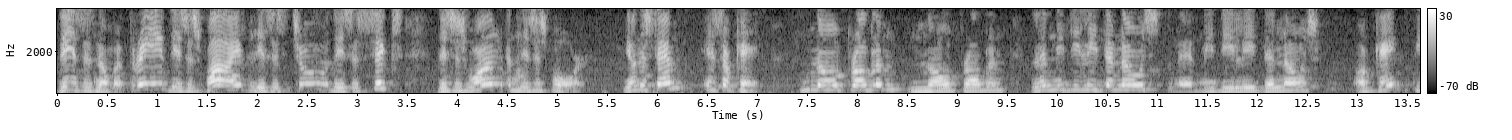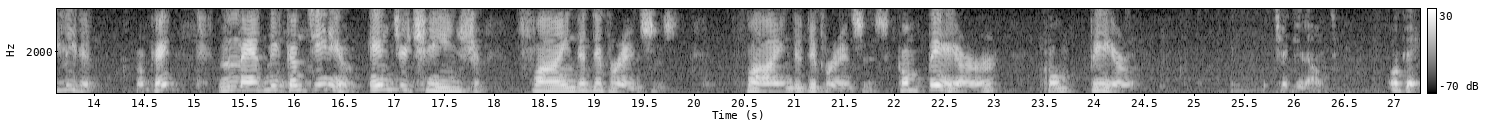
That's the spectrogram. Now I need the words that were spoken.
This is number three, this is five, this is two, this is six, this is one, and this is four. You understand? It's okay. No problem, no problem. Let me delete the notes. Let me delete the notes. Okay, delete it. Okay, let me continue. Interchange. Find the differences. Find the differences. Compare. Compare. Check it out. Okay,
